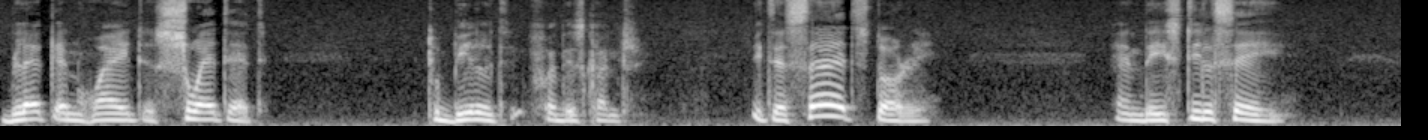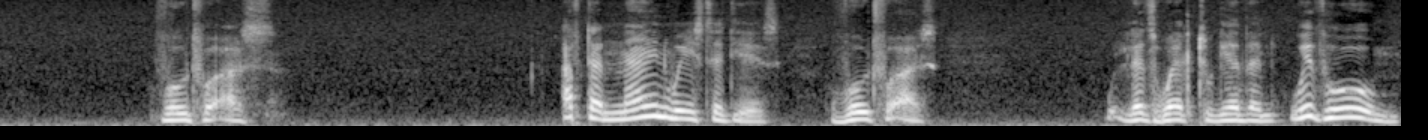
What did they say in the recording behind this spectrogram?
black and white sweated to build for this country. It's a sad story. And they still say, vote for us. After nine wasted years, vote for us. Let's work together. With whom?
